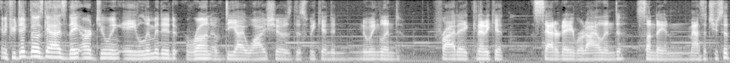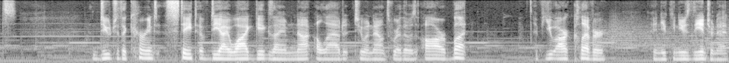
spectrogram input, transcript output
And if you dig those guys, they are doing a limited run of DIY shows this weekend in New England Friday, Connecticut, Saturday, Rhode Island, Sunday in Massachusetts. Due to the current state of DIY gigs, I am not allowed to announce where those are, but if you are clever and you can use the internet,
